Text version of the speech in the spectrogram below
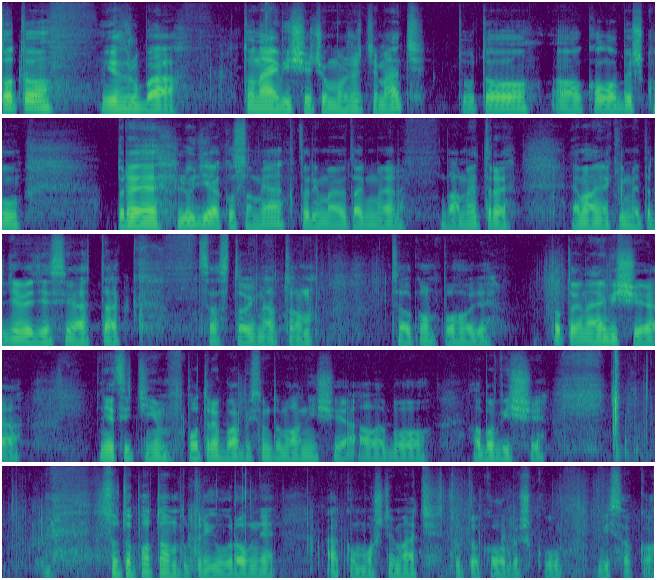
Toto je zhruba to najvyššie, čo môžete mať, túto kolobežku. Pre ľudí ako som ja, ktorí majú takmer 2 metre, ja mám nejakých 1,90 m, tak sa stojí na tom celkom v pohode. Toto je najvyššie a necítim potrebu, aby som to mal nižšie alebo, alebo vyššie. Sú to potom tri úrovne, ako môžete mať túto kolobežku vysoko.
